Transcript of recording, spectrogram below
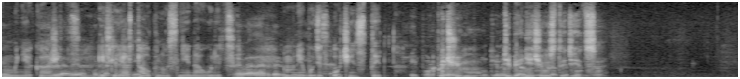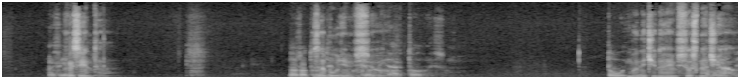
Мне кажется, если я столкнусь с ней на улице, мне будет очень стыдно. Почему? Тебе нечего стыдиться. Хасинта, забудем все. Мы начинаем все сначала.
